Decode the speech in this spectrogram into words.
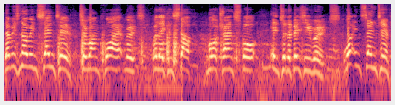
There is no incentive to run quiet routes where they can stuff more transport into the busy routes? What incentive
